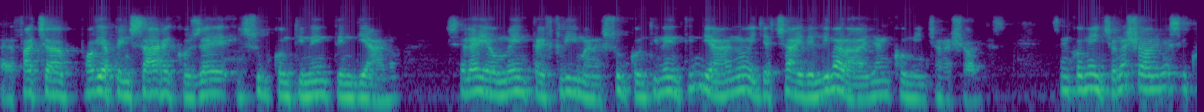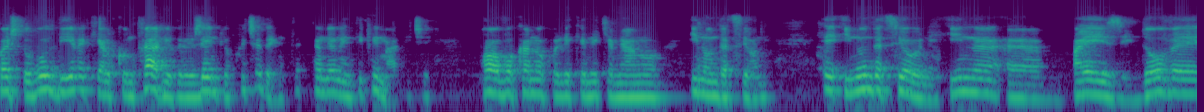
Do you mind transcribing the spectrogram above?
eh, faccia, provi a pensare cos'è il subcontinente indiano. Se lei aumenta il clima nel subcontinente indiano, i ghiacciai dell'Himalaya incominciano a sciogliersi. Se incominciano a sciogliersi, questo vuol dire che al contrario dell'esempio precedente, cambiamenti climatici provocano quelli che noi chiamiamo inondazioni. E inondazioni in eh, paesi dove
